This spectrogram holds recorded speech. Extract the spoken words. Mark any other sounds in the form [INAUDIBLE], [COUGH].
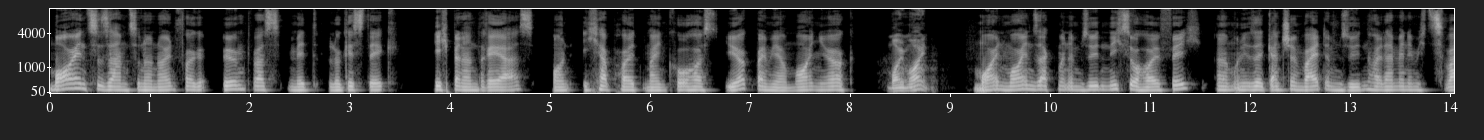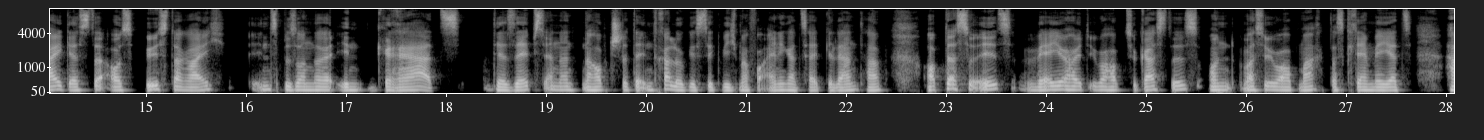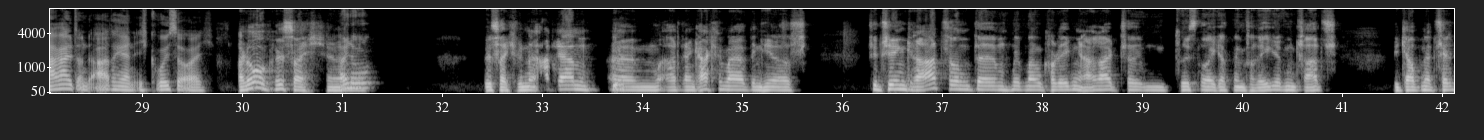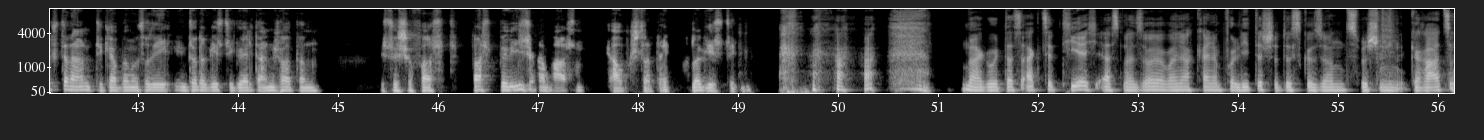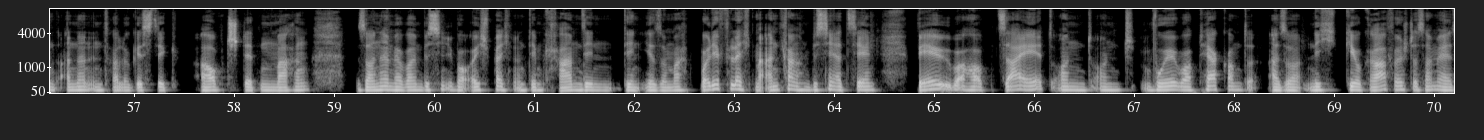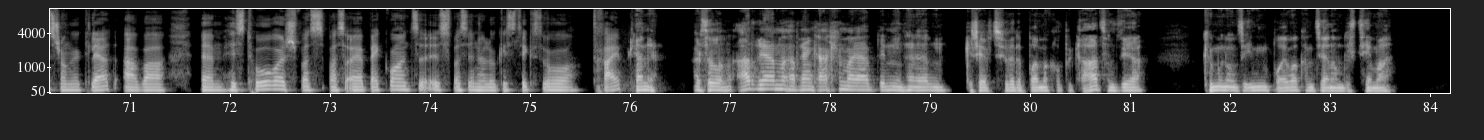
Moin zusammen zu einer neuen Folge Irgendwas mit Logistik. Ich bin Andreas und ich habe heute meinen Co-Host Jörg bei mir. Moin Jörg. Moin moin. Moin moin sagt man im Süden nicht so häufig ähm, und ihr seid ganz schön weit im Süden. Heute haben wir nämlich zwei Gäste aus Österreich, insbesondere in Graz der selbsternannten Hauptstadt der Intralogistik, wie ich mal vor einiger Zeit gelernt habe. Ob das so ist, wer hier heute überhaupt zu Gast ist und was ihr überhaupt macht, das klären wir jetzt. Harald und Adrian, ich grüße euch. Hallo, grüß euch. Hallo. Grüß euch, ich bin Adrian, ja. ähm, Adrian Kachelmeier, bin hier aus sitze in Graz und ähm, mit meinem Kollegen Harald ähm, grüßen euch aus dem verregneten Graz. Ich glaube nicht selbsternannt, ich glaube, wenn man so die Interlogistik-Welt anschaut, dann ist das schon fast, fast bewiesenermaßen Hauptstadt der Logistik. [LAUGHS] Na gut, das akzeptiere ich erstmal so. Wir wollen ja auch keine politische Diskussion zwischen Graz und anderen Intralogistik-Hauptstädten machen, sondern wir wollen ein bisschen über euch sprechen und dem Kram, den, den ihr so macht. Wollt ihr vielleicht mal anfangen, ein bisschen erzählen, wer ihr überhaupt seid und, und wo ihr überhaupt herkommt? Also nicht geografisch, das haben wir jetzt schon geklärt, aber ähm, historisch, was, was euer Background so ist, was ihr in der Logistik so treibt? Gerne. Also Adrian, Adrian Kachelmeier, bin ähm, Geschäftsführer der Bäumer Gruppe Graz und wir kümmern uns im Bäumer Konzern um das Thema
